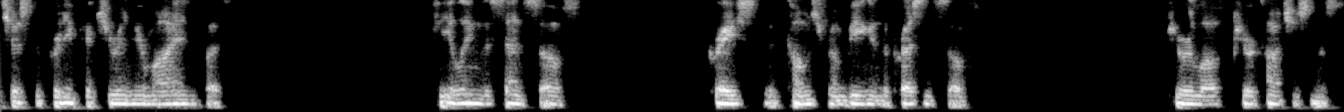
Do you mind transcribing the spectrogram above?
just a pretty picture in your mind, but feeling the sense of grace that comes from being in the presence of pure love, pure consciousness.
